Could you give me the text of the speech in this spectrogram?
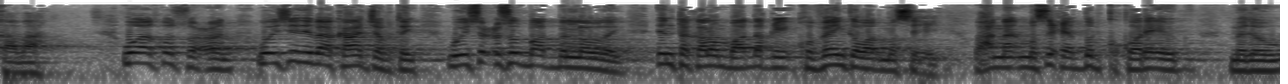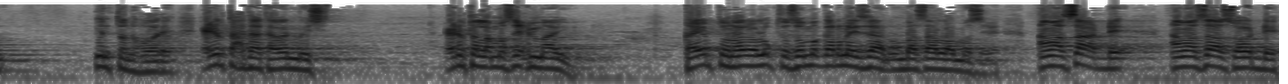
qaba. Waad ku socon weysadii baa kaa jabtay weyse cusub baad bilowday inta kalon baad dhaqi khufaynka waad masixi. Waxaadna masixi dubka kore ee madow intan hore. Cidhibta xataa taaban maysid. Cidhibta la masixi maayo. Qaybtan hore lugta soo ma garanaysaan umbaa saa loo masixi ama saa dhe ama saa soo dheh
